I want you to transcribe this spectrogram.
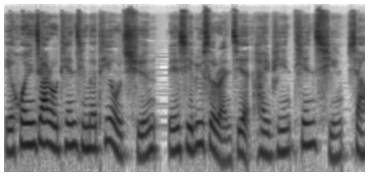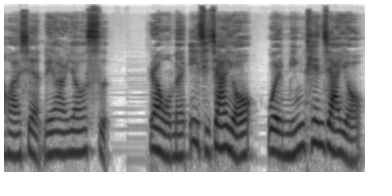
也欢迎加入天晴的听友群，联系绿色软件汉语拼天晴下划线零二幺四，让我们一起加油，为明天加油。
